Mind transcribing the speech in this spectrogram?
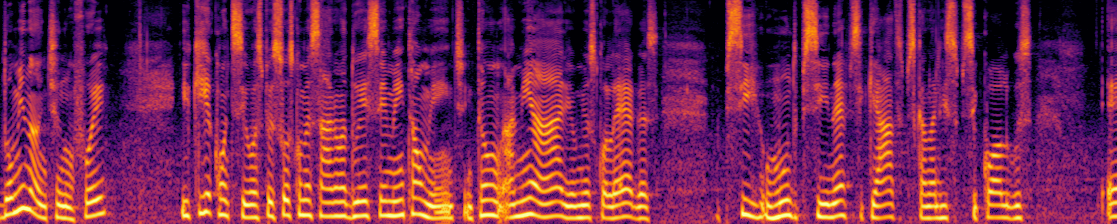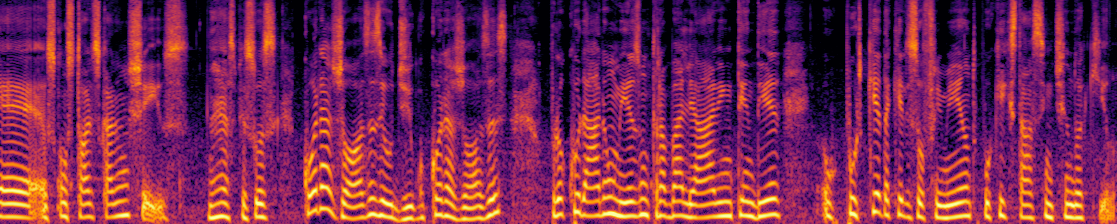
dominante, não foi? E o que aconteceu? As pessoas começaram a adoecer mentalmente. Então, a minha área, os meus colegas, psi, o mundo psi, né? Psiquiatras, psicanalistas, psicólogos, é, os consultórios ficaram cheios. Né? As pessoas corajosas, eu digo corajosas, procuraram mesmo trabalhar e entender o porquê daquele sofrimento, por que, estava sentindo aquilo.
